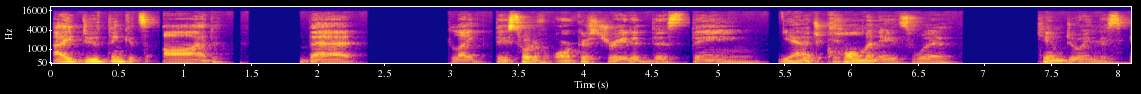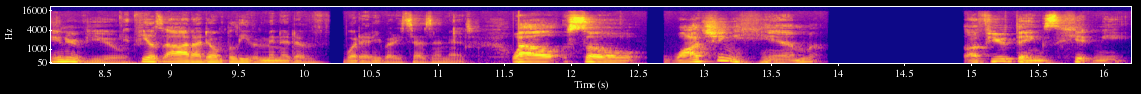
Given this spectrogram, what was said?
I do think it's odd that like they sort of orchestrated this thing, Yeah, which culminates with him doing this interview. it feels odd. I don't believe a minute of what anybody says in it. Well, so watching him, a few things hit me.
